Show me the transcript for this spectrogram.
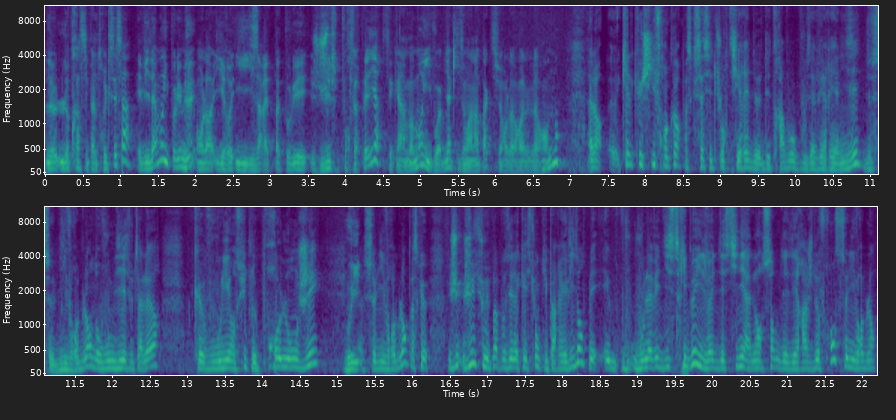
Le, le principal truc, c'est ça. Évidemment, ils polluent, mais Ouais. on leur- ils, re- ils arrêtent pas de polluer juste pour faire plaisir. C'est qu'à un moment, ils voient bien qu'ils ont un impact sur leur, leur rendement. Alors, euh, quelques chiffres encore, parce que ça, c'est toujours tiré de- des travaux que vous avez réalisés, de ce livre blanc dont vous me disiez tout à l'heure que vous vouliez ensuite le prolonger Oui. euh, ce livre blanc Parce que, ju- juste, je ne vais pas poser la question qui paraît évidente, mais eh, vous, vous l'avez distribué, il va être destiné à l'ensemble des DRH de France, ce livre blanc.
